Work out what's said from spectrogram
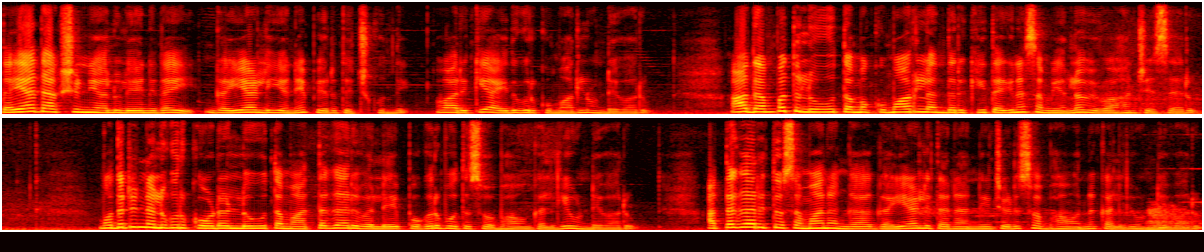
దయాదాక్షిణ్యాలు లేనిదై గయ్యాళి అనే పేరు తెచ్చుకుంది. వారికి ఐదుగురు కుమారులు ఉండేవారు. ఆ దంపతులు తమ కుమారులందరికీ తగిన సమయంలో వివాహం చేశారు. మొదటి నలుగురు కోడళ్ళు తమ అత్తగారి వల్లే పొగరుబోతు స్వభావం కలిగి ఉండేవారు. అత్తగారితో సమానంగా గయ్యాళితనాన్ని చెడు స్వభావాన్ని కలిగి ఉండేవారు.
